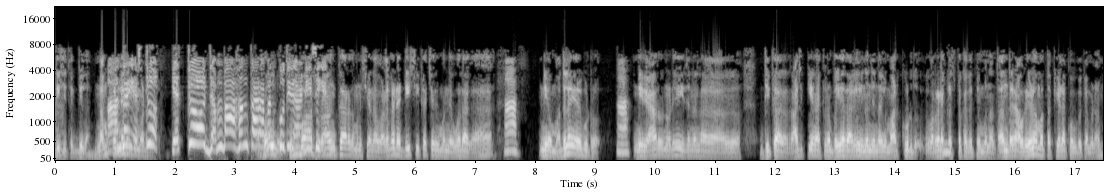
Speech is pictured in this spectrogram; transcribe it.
ಡಿ ಸಿ ತೆಗ್ದಿಲ್ಲ. ನಮ್ ಎಷ್ಟು ಎಷ್ಟು ಜಂಬ ಅಹಂಕಾರ ಅಹಂಕಾರದ ಮನುಷ್ಯ. ನಾವು ಒಳಗಡೆ ಡಿಸಿ ಕಚೇರಿ ಮುಂದೆ ಮೊನ್ನೆ ಹೋದಾಗ ನೀವು ಮೊದಲೇ ಹೇಳ್ಬಿಟ್ರು. ನೀವ್ ಯಾರು ನೋಡಿ ಇದನ್ನೆಲ್ಲ ದಿಕ್ಕ ರಾಜಕೀಯ ನಾಯಕರ ಬೈಯೋದಾಗ್ಲಿ ಇನ್ನೊಂದಿನಾಗ್ಲಿ ಮಾಡ್ಕೂಡ್ದು. ಹೊರಗಡೆ ಕಳಿಸ್ಬೇಕಾಗತ್ತೆ ನಿಮ್ಮನ್ನ ಅಂತ. ಅಂದ್ರೆ ಅವ್ರು ಹೇಳೋ ಮತ್ತ ಕೇಳಕ್ ಹೋಗ್ಬೇಕಾ ಮೇಡಮ್?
